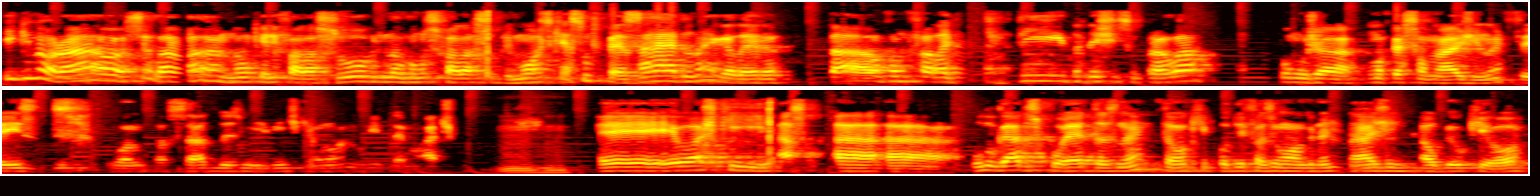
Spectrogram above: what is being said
ignorar, sei lá, não querer falar sobre, não vamos falar sobre morte, que é assunto pesado, né, galera? Tal, vamos falar de vida, deixa isso pra lá. Como já uma personagem né, fez o ano passado, 2020, que é um ano emblemático. Uhum. É, eu acho que a, a, a, o lugar dos poetas, né? Então, aqui poder fazer uma grande homenagem ao Belchior,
